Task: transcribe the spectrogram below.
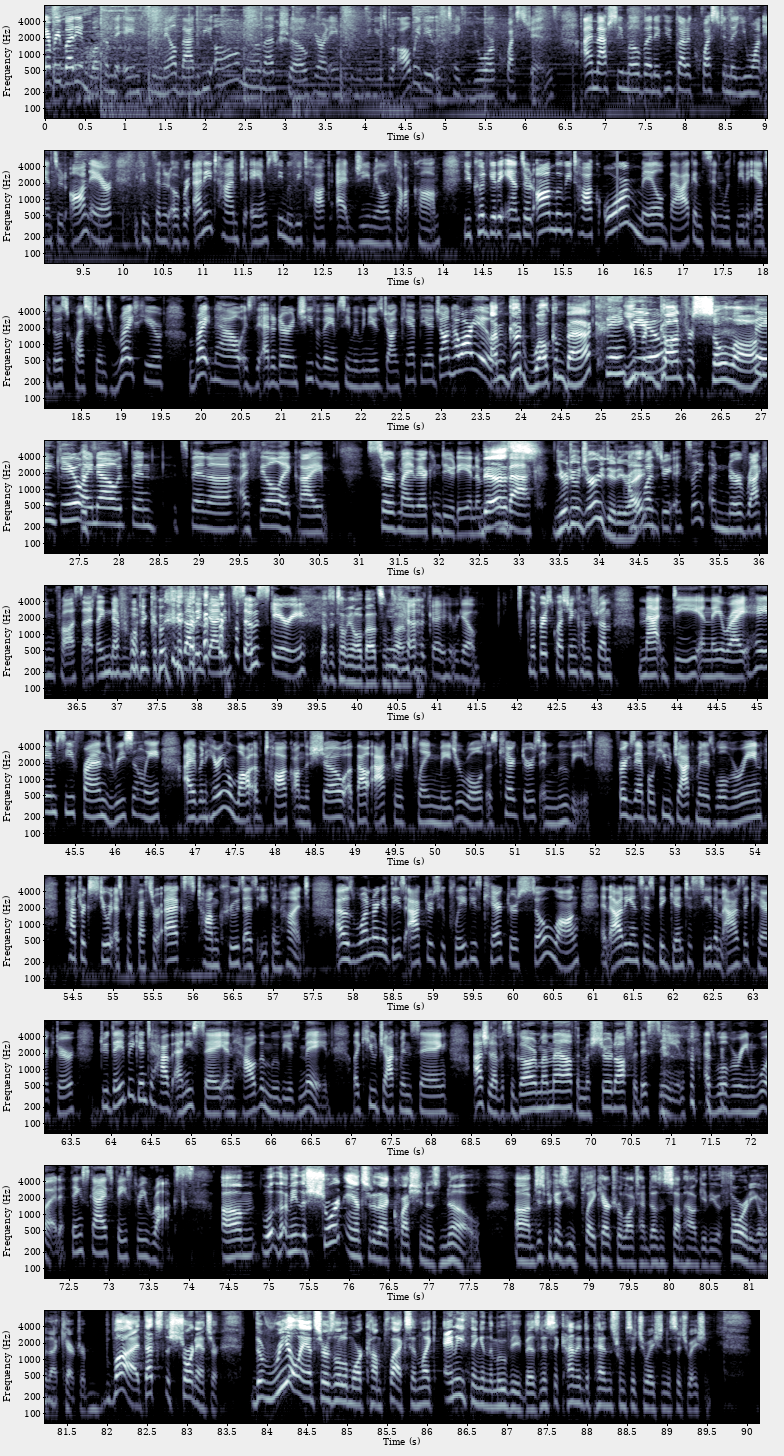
Hey, everybody, and welcome to AMC Mailbag, the all mailbag show here on AMC where all we do is take your questions. I'm Ashley Mova, and if you've got a question that you want answered on air, you can send it over anytime to amcmovietalk at gmail.com. You could get it answered on Movie Talk or Mailbag, and sitting with me to answer those questions right here, right now, is the editor in chief of AMC Movie News, John Campea. John, how are you? I'm good. Welcome back. Thank You've you. been gone for so long. Thank you. I know it's been it's been uh I feel like I served my American duty and I'm Yes. back. You're doing jury duty, right? I was doing it's like a nerve wracking process. I never want to go through that again. it's so scary. You have to tell me all about it sometime. Yeah, okay, here we go. The first question comes from Matt D, and they write Hey, AMC friends, recently I've been hearing a lot of talk on the show about actors playing major roles as characters in movies. For example, Hugh Jackman as Wolverine, Patrick Stewart as Professor X, Tom Cruise as Ethan Hunt. I was wondering if these actors who play these characters so long and audiences begin to see them as the character, do they begin to have any say in how the movie is made? Like Hugh Jackman saying, I should have a cigar in my mouth and my shirt off for this scene, as Wolverine would. Thanks, guys. Phase three rocks. Well, I mean, the short answer to that question is no. Um, just because you've played a character a long time doesn't somehow give you authority over that character. But that's the short answer. The real answer is a little more complex. And like anything in the movie business, it kind of depends from situation to situation.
